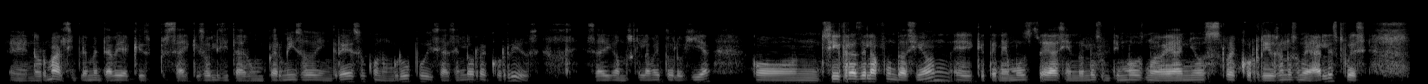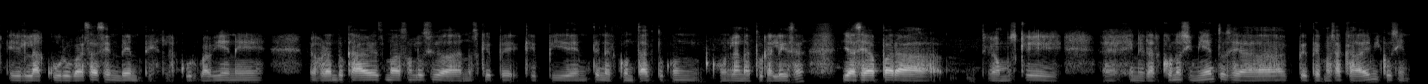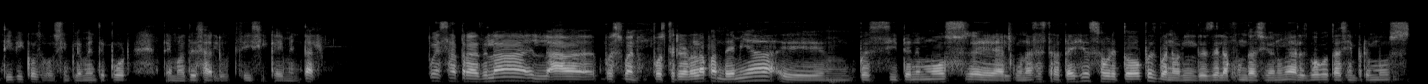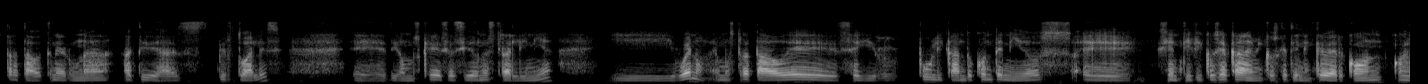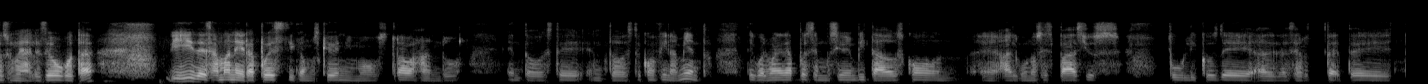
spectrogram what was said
eh, normal, simplemente había que, pues, hay que solicitar un permiso de ingreso con un grupo y se hacen los recorridos. Esa digamos que la metodología con cifras de la fundación eh, que tenemos haciendo en los últimos nueve años recorridos en los humedales, pues eh, la curva es ascendente, la curva viene mejorando cada vez más, son los ciudadanos que, que piden tener contacto con, con la naturaleza, ya sea para digamos que eh, generar conocimiento, sea de temas académicos, científicos o simplemente por temas de salud física y mental. Pues a través de la, pues bueno, posterior a la pandemia, eh, pues sí tenemos eh, algunas estrategias, sobre todo, pues bueno, desde la Fundación Humedales Bogotá siempre hemos tratado de tener una actividades virtuales, digamos que esa ha sido nuestra línea y bueno, hemos tratado de seguir publicando contenidos eh, científicos y académicos que tienen que ver con, con, los humedales de Bogotá. Y de esa manera pues digamos que venimos trabajando en todo este en todo este confinamiento. De igual manera pues hemos sido invitados con eh, algunos espacios públicos de, hacer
